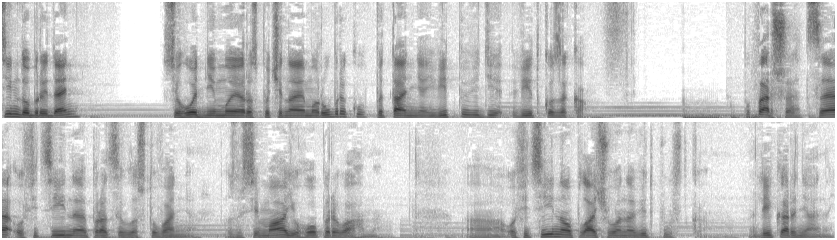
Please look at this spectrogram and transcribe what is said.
Всім добрий день. Сьогодні ми розпочинаємо рубрику Питання і відповіді від козака. По-перше, це офіційне працевлаштування з усіма його перевагами. Е, Офіційно оплачувана відпустка, лікарняний,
